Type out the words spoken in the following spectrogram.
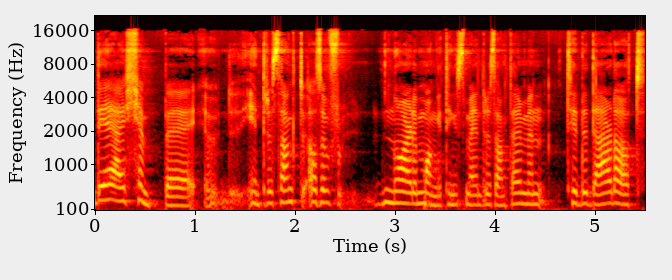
det er kjempeinteressant. Altså, nå er det mange ting som er interessant her, men til det der, da, at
